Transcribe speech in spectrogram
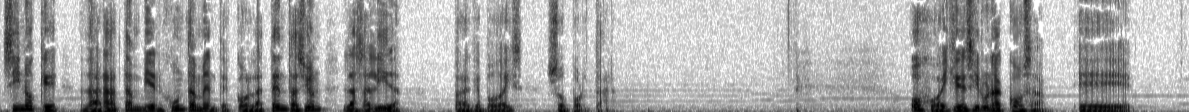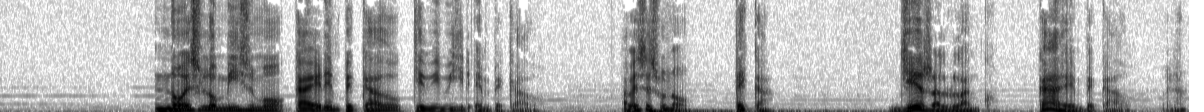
sino que dará también juntamente con la tentación la salida para que podáis soportar. Ojo, hay que decir una cosa, eh, no es lo mismo caer en pecado que vivir en pecado. A veces uno peca, yerra al blanco, cae en pecado, ¿verdad?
